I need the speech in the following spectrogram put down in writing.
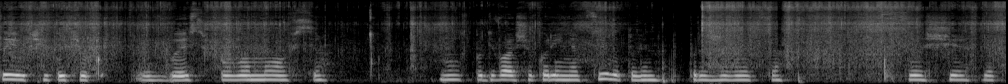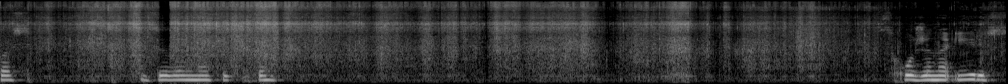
цей очіточок весь поламався. Ну, сподіваюся, що коріння ціле, то він приживеться. Це ще якась зеленушечка. Схоже на іріс.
